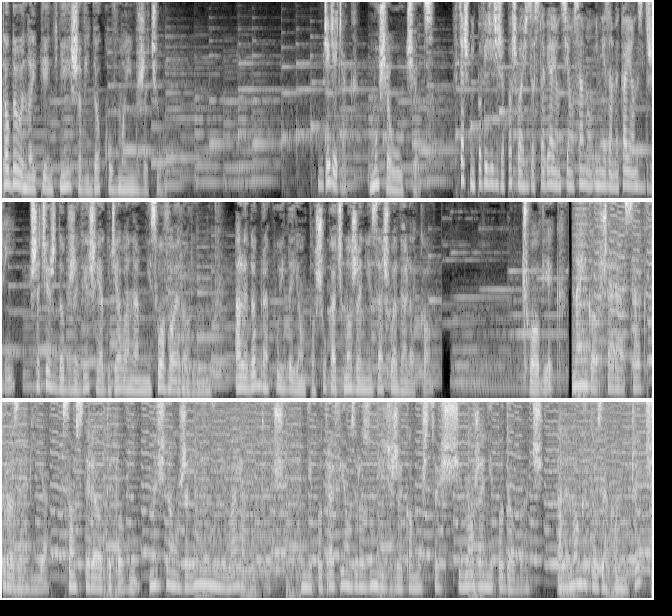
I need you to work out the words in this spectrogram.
To były najpiękniejsze widoku w moim życiu. Gdzie dzieciak? Musiał uciec. Chcesz mi powiedzieć, że poszłaś zostawiając ją samą i nie zamykając drzwi? Przecież dobrze wiesz jak działa na mnie słowo Eroring. Ale dobra pójdę ją poszukać może nie zaszła daleko. Człowiek, najgorsza rasa, która zabija, są stereotypowi, myślą, że inni nie mają uczuć, nie potrafią zrozumieć, że komuś coś się może nie podobać, ale mogę to zakończyć?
